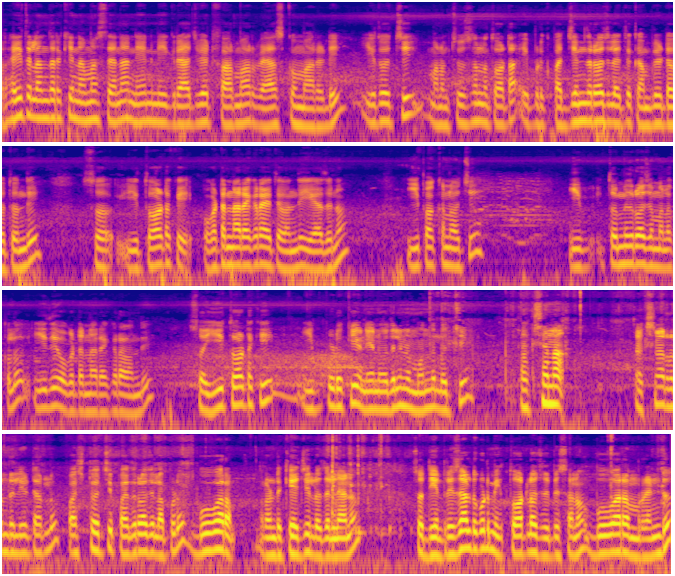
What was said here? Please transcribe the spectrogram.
రైతులందరికీ నమస్తేనా. నేను మీ గ్రాడ్యుయేట్ ఫార్మర్ వ్యాస్ కుమార్ రెడ్డి. ఇది వచ్చి మనం చూస్తున్న తోట ఇప్పుడు పద్దెనిమిది రోజులు అయితే కంప్లీట్ అవుతుంది. సో ఈ తోటకి ఒకటిన్నర ఎకరా అయితే ఉంది ఏదును ఈ పక్కన వచ్చి ఈ తొమ్మిది రోజు మొలకలు ఇది ఒకటిన్నర ఎకరా ఉంది. సో ఈ తోటకి ఇప్పుడుకి నేను వదిలిన మందులు వచ్చి తక్షణ తక్షణ రెండు లీటర్లు. ఫస్ట్ వచ్చి పది రోజులప్పుడు భూవరం రెండు కేజీలు వదిలినాను. సో దీని రిజల్ట్ కూడా మీకు తోటలో చూపిస్తాను. భూవరం రెండు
